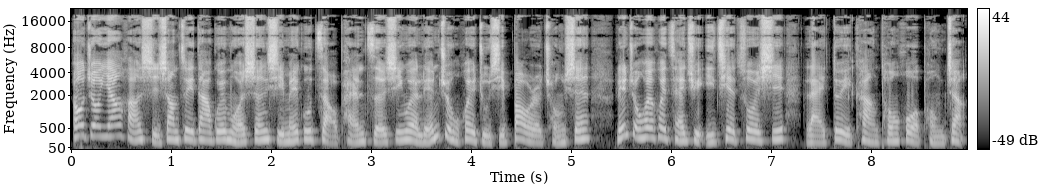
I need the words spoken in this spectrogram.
欧洲央行史上最大规模升息，美股早盘则是因为联准会主席鲍尔重申，联准会会采取一切措施来对抗通货膨胀。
